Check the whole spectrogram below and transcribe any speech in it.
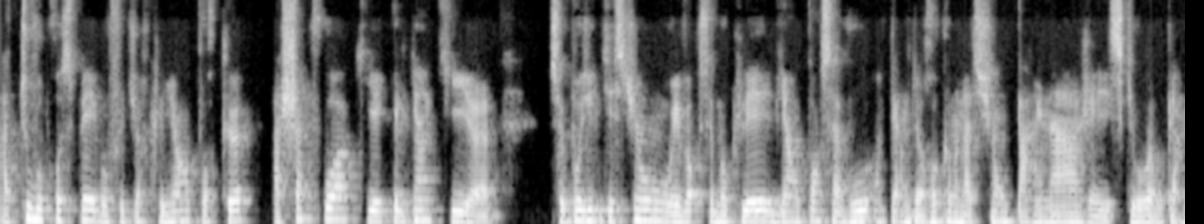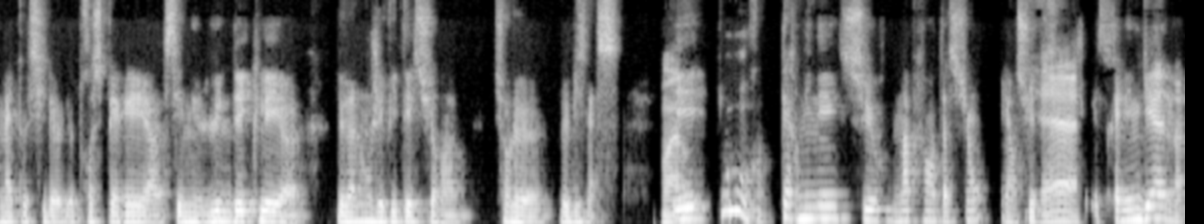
à tous vos prospects et vos futurs clients pour que à chaque fois qu'il y ait quelqu'un qui euh, se pose une question ou évoque ce mot-clé, eh bien, on pense à vous en termes de recommandations, parrainage et ce qui va vous permettre aussi de, de prospérer. Euh, c'est l'une des clés euh, de la longévité sur, euh, sur le, le business. Et pour terminer sur ma présentation, et ensuite je laisserai Lingen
